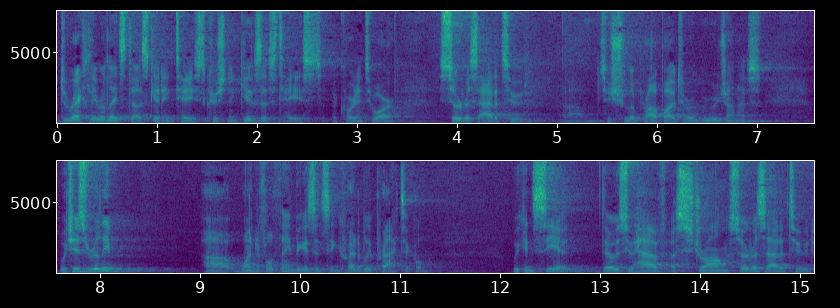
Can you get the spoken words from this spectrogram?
directly relates to us getting taste. Krishna gives us taste according to our service attitude um, to Srila Prabhupada, to our Guru Janas, which is really a wonderful thing because it's incredibly practical. We can see it. Those who have a strong service attitude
